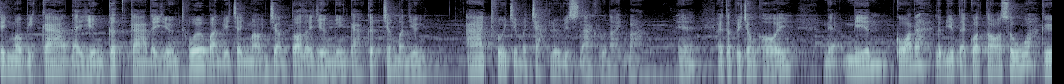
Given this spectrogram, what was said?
ចេញមកពីការដែលយើងគិតការដែលយើងធ្វើបានវាចេញមកអញ្ចឹងតោះតែយើងមានការគិតអញ្ចឹងបានយើងអាចធ្វើជាម្ចាស់លើវាសនាខ្លួនឯងបានហើយទៅពេលចុងក្រោយអ្នកមានគាត់ណារបៀបដែលគាត់តស៊ូគឺ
